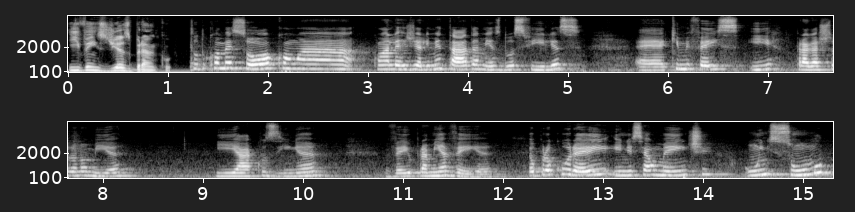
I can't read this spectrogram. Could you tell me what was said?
Ivens Dias Branco. Tudo começou com a, com a alergia alimentar das minhas duas filhas, é, que me fez ir para a gastronomia e a cozinha veio para minha veia. Eu procurei inicialmente um insumo,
